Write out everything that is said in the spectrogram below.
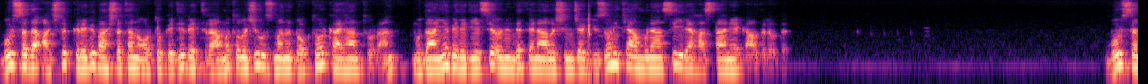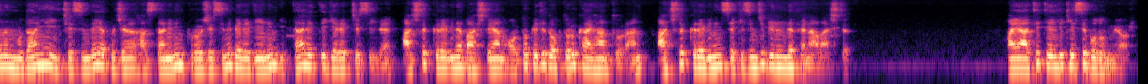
Bursa'da açlık grevi başlatan ortopedi ve travmatoloji uzmanı Doktor Kayhan Turan, Mudanya Belediyesi önünde fenalaşınca 112 ambulansı ile hastaneye kaldırıldı. Bursa'nın Mudanya ilçesinde yapacağı hastanenin projesini belediyenin iptal ettiği gerekçesiyle açlık grevine başlayan ortopedi doktoru Kayhan Turan, açlık grevinin 8. gününde fenalaştı. Hayati tehlikesi bulunmuyor.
